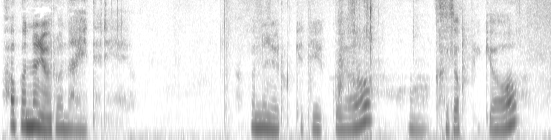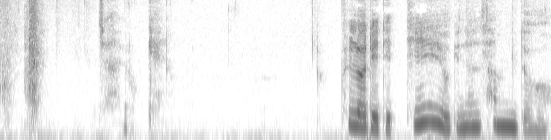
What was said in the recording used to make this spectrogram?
화분은 이런 아이들이 화분은 이렇게 돼 있고요. 어, 가격 비교. 자, 이렇게. 플로리디티 여기는 3두.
